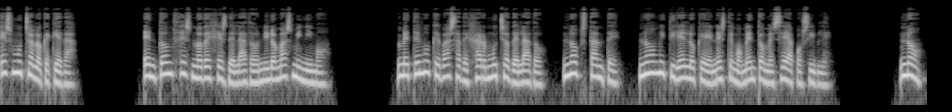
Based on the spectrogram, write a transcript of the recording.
es mucho lo que queda. Entonces no dejes de lado ni lo más mínimo. Me temo que vas a dejar mucho de lado, no obstante, no omitiré lo que en este momento me sea posible. No,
